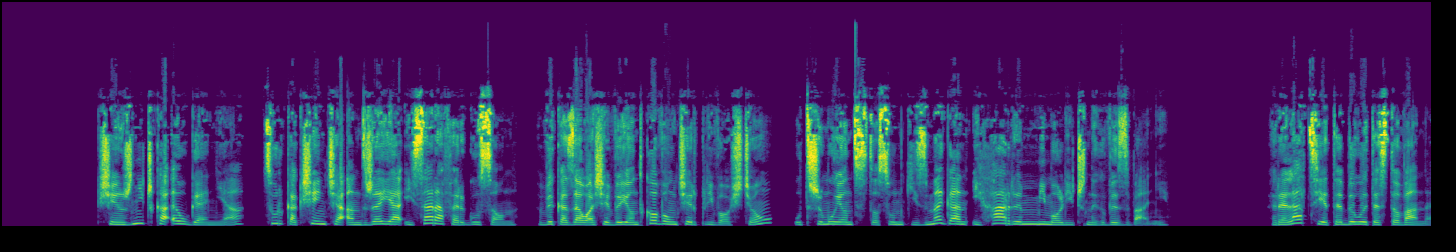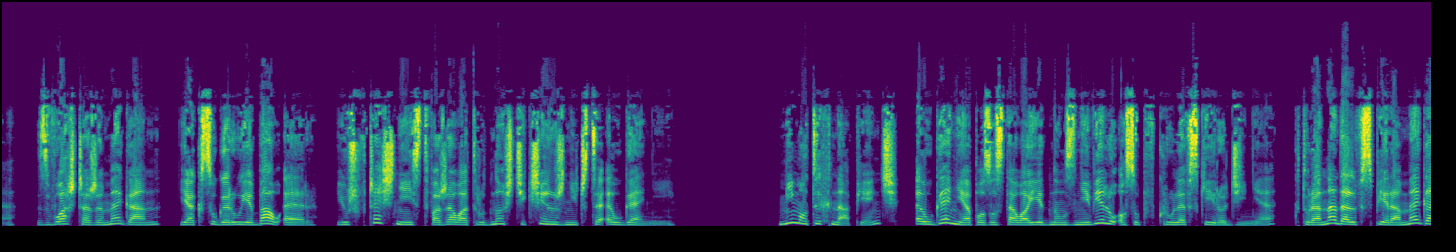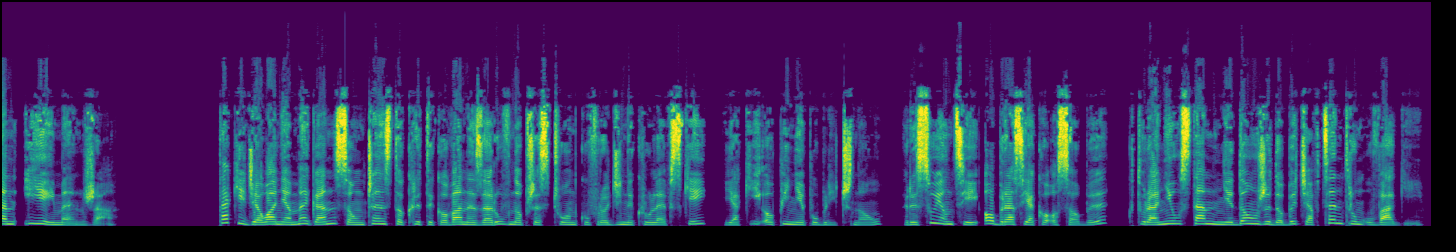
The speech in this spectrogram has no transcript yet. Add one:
Księżniczka Eugenia, córka księcia Andrzeja i Sara Ferguson, wykazała się wyjątkową cierpliwością, utrzymując stosunki z Meghan i Harrym mimo licznych wyzwań. Relacje te były testowane, zwłaszcza że Meghan, jak sugeruje Bauer, już wcześniej stwarzała trudności księżniczce Eugenii. Mimo tych napięć, Eugenia pozostała jedną z niewielu osób w królewskiej rodzinie, która nadal wspiera Meghan i jej męża. Takie działania Meghan są często krytykowane zarówno przez członków rodziny królewskiej, jak i opinię publiczną, rysując jej obraz jako osoby, która nieustannie dąży do bycia w centrum uwagi.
